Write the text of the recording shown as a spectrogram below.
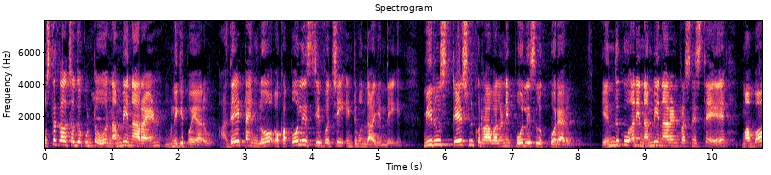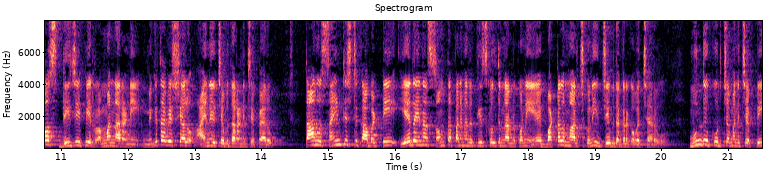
పుస్తకాలు చదువుకుంటూ నంబి నారాయణ్ మునిగిపోయారు. అదే టైంలో ఒక పోలీస్ జీప్ వచ్చి ఇంటి ముందు ఆగింది. మీరు స్టేషన్కు రావాలని పోలీసులు కోరారు. ఎందుకు అని నంబి నారాయణ ప్రశ్నిస్తే మా బాస్ డీజీపీ రమ్మన్నారని మిగతా విషయాలు ఆయనే చెబుతారని చెప్పారు. తాను సైంటిస్ట్ కాబట్టి ఏదైనా సొంత పని మీద తీసుకెళ్తున్నారనుకొని బట్టలు మార్చుకుని జీబు దగ్గరకు వచ్చారు. ముందు కూర్చోమని చెప్పి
